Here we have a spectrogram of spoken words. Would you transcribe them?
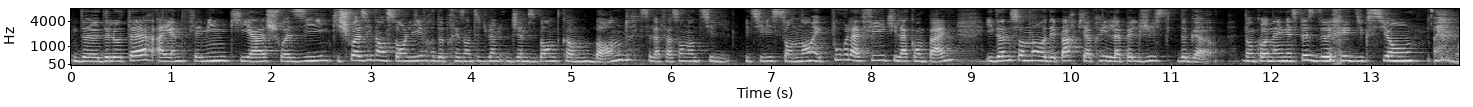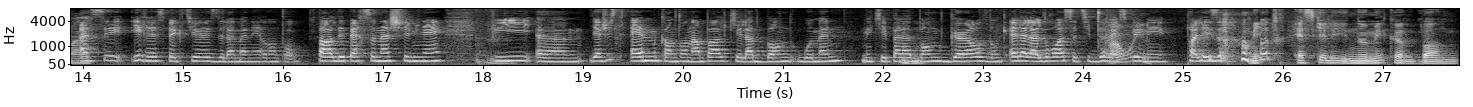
de, de l'auteur Ian Fleming qui a choisi, qui choisit dans son livre de présenter James Bond comme Bond. C'est la façon dont il utilise son nom. Et pour la fille qui l'accompagne, il donne son nom au départ, puis après il l'appelle juste the girl. Donc on a une espèce de réduction Ouais. assez irrespectueuse de la manière dont on parle des personnages féminins. Puis euh, il y a juste M quand on en parle qui est la Bond woman, mais qui est pas la Mhm. Bond girl. Donc elle, elle a le droit à ce type de Ah respect, oui. mais pas les autres. Mais est-ce qu'elle est nommée comme Bond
